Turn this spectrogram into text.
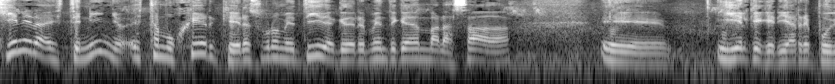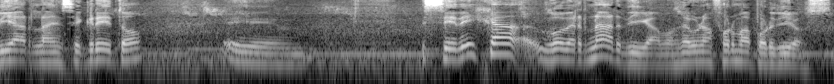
quién era este niño, esta mujer que era su prometida, que de repente queda embarazada, eh, y él que quería repudiarla en secreto, se deja gobernar, digamos, de alguna forma por Dios.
